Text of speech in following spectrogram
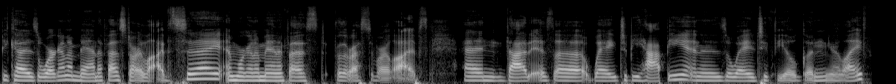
because we're going to manifest our lives today and we're going to manifest for the rest of our lives. And that is a way to be happy and it is a way to feel good in your life.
